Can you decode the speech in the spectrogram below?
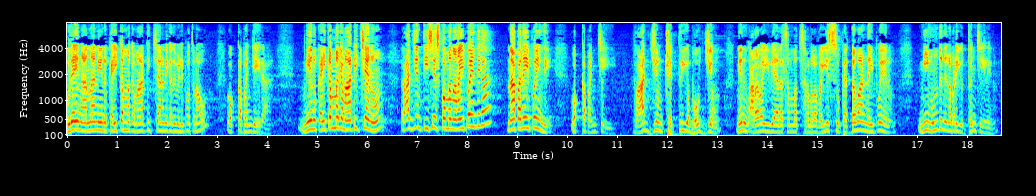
ఉరే నాన్న నేను కైకమ్మకి మాట ఇచ్చానని కదా వెళ్ళిపోతున్నావు? ఒక్క పని చేయరా. నేను కైకమ్మకి మాట ఇచ్చాను రాజ్యం తీసేసుకోమని అయిపోయిందిగా? నా పని అయిపోయింది. ఒక్క పని చేయి. రాజ్యం క్షత్రియ భోజ్యం. నేను అరవై వేల సంవత్సరముల వయస్సు పెద్దవాణ్ణి అయిపోయాను నీ ముందు నిలబడి యుద్ధం చేయలేను.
